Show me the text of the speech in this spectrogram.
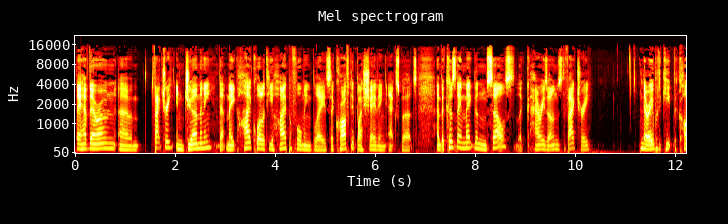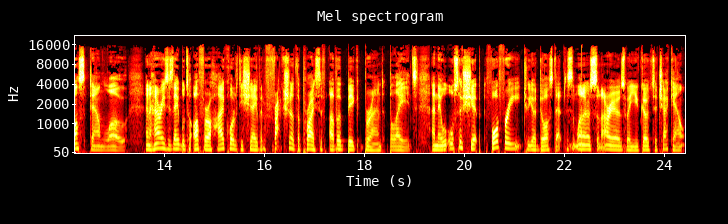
They have their own um, factory in Germany that make high quality, high performing blades. They're crafted by shaving experts. And because they make them themselves, like Harry's owns the factory, they're able to keep the cost down low, and Harry's is able to offer a high quality shave at a fraction of the price of other big brand blades. And they will also ship for free to your doorstep. This is one of those scenarios where you go to checkout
